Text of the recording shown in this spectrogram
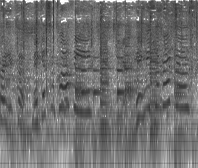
ready to cook. Make us some coffee. Make me some breakfast.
